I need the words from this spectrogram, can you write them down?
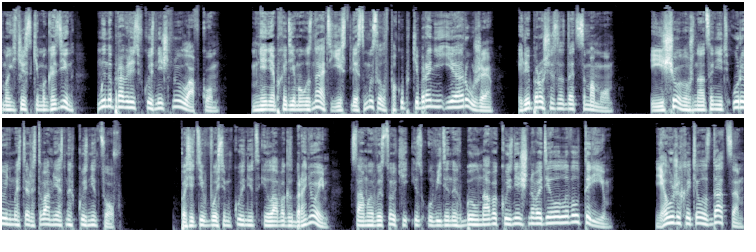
магический магазин, мы направились в кузнечную лавку. Мне необходимо узнать, есть ли смысл в покупке брони и оружия, или проще создать самому. И еще нужно оценить уровень мастерства местных кузнецов. Посетив 8 кузниц и лавок с броней, самый высокий из увиденных был навык кузнечного дела level 3. Я уже хотел сдаться,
